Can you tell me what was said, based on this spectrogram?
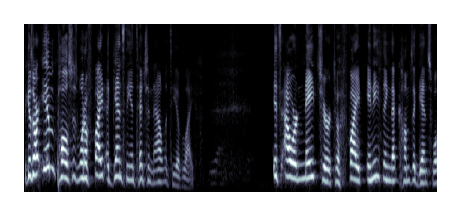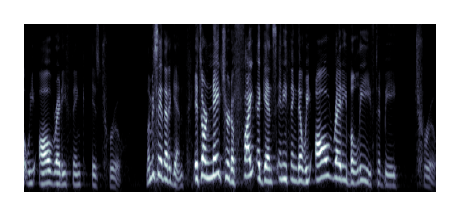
Because our impulses want to fight against the intentionality of life. It's our nature to fight anything that comes against what we already think is true. Let me say that again. It's our nature to fight against anything that we already believe to be true.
